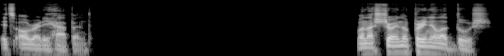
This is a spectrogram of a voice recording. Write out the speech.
It's already happened. Вона щойно прийняла душ.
